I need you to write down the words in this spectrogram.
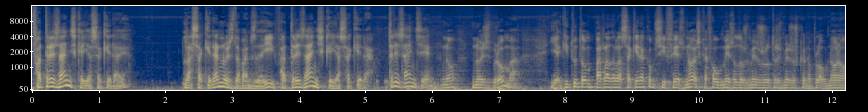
fa tres anys que hi ha sequera, eh? La sequera no és d'abans d'ahir, fa tres anys que hi ha sequera. Tres anys, eh? No, no és broma. I aquí tothom parla de la sequera com si fes, no, és que fa un mes o dos mesos o tres mesos que no plou. No, no.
